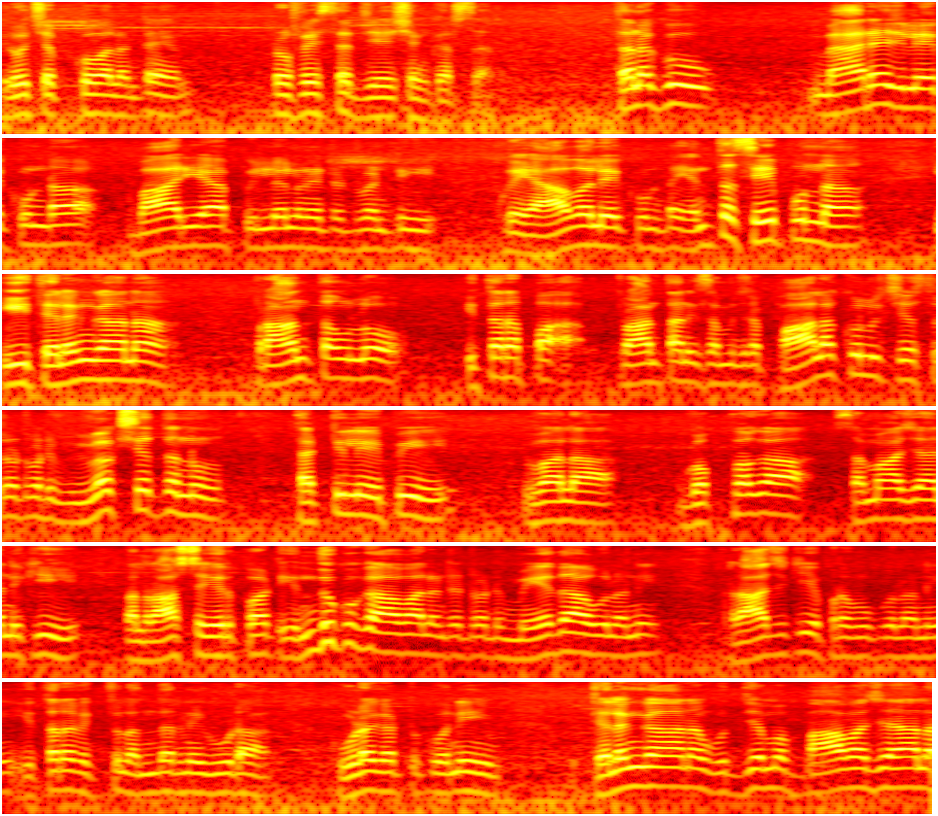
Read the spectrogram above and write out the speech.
ఈరోజు చెప్పుకోవాలంటే ప్రొఫెసర్ జయశంకర్ సార్. తనకు మ్యారేజ్ లేకుండా భార్య పిల్లలు అనేటటువంటి ఒక యావ లేకుండా ఎంతసేపు ఉన్నా ఈ తెలంగాణ ప్రాంతంలో ఇతర పా ప్రాంతానికి సంబంధించిన పాలకులు చేస్తున్నటువంటి వివక్షతను తట్టిలేపి ఇవాళ గొప్పగా సమాజానికి వాళ్ళ రాష్ట్ర ఏర్పాటు ఎందుకు కావాలనేటటువంటి మేధావులని రాజకీయ ప్రముఖులని ఇతర వ్యక్తులందరినీ కూడా కూడగట్టుకొని తెలంగాణ ఉద్యమ భావజాల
